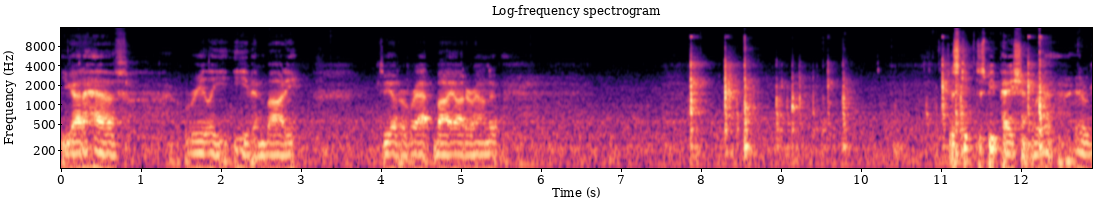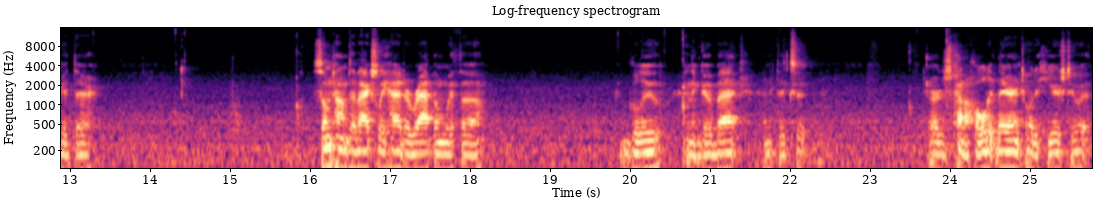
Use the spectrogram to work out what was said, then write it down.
You gotta have really even body to be able to wrap biot around it. Just just be patient with it. It'll get there. Sometimes I've actually had to wrap them with uh, glue and then go back and fix it. Or just kind of hold it there until it adheres to it.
